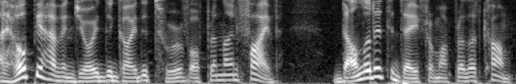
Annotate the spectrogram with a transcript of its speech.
I hope you have enjoyed the guided tour of Opera 9.5. Download it today from opera.com.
